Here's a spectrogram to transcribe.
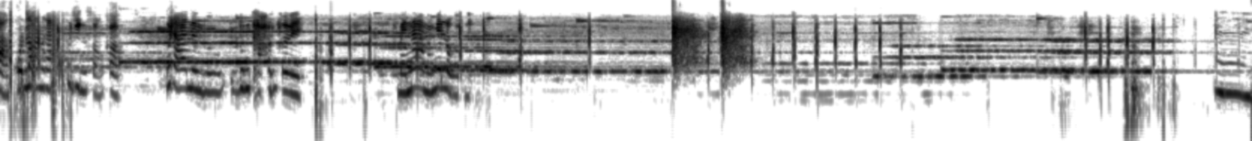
สามคนรอดนะครับ ผู้หญิงสองกับ ผู้ชายหนึ่งอยู่ตรงกลางเลยทำไมหน้ามันไม่โหลดเนี่ยอืม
